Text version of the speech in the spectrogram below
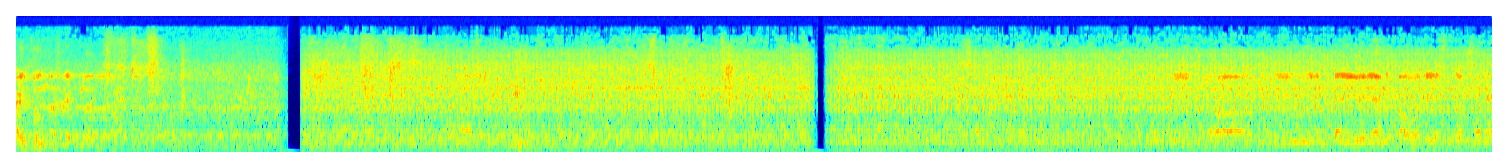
అవుతుందా రెగ్యులర్ ఎంత ఏరియాని కవర్ చేస్తారు సరే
